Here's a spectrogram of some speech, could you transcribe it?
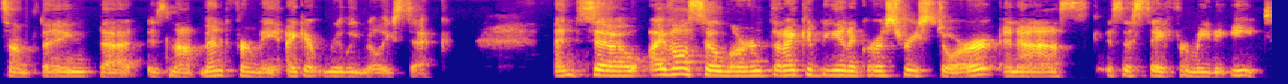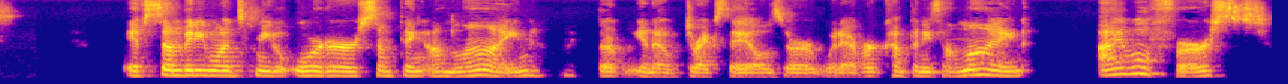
something that is not meant for me i get really really sick and so i've also learned that i could be in a grocery store and ask is this safe for me to eat if somebody wants me to order something online you know direct sales or whatever companies online I will first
